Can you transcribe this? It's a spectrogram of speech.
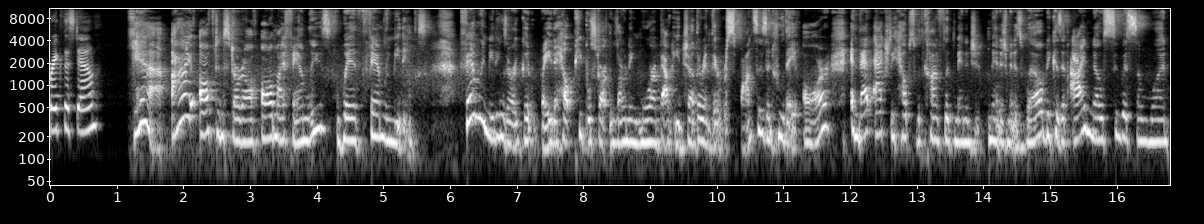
break this down? Yeah, I often start off all my families with family meetings. Family meetings are a good way to help people start learning more about each other and their responses and who they are. And that actually helps with conflict manage- management as well. Because if I know Sue is someone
